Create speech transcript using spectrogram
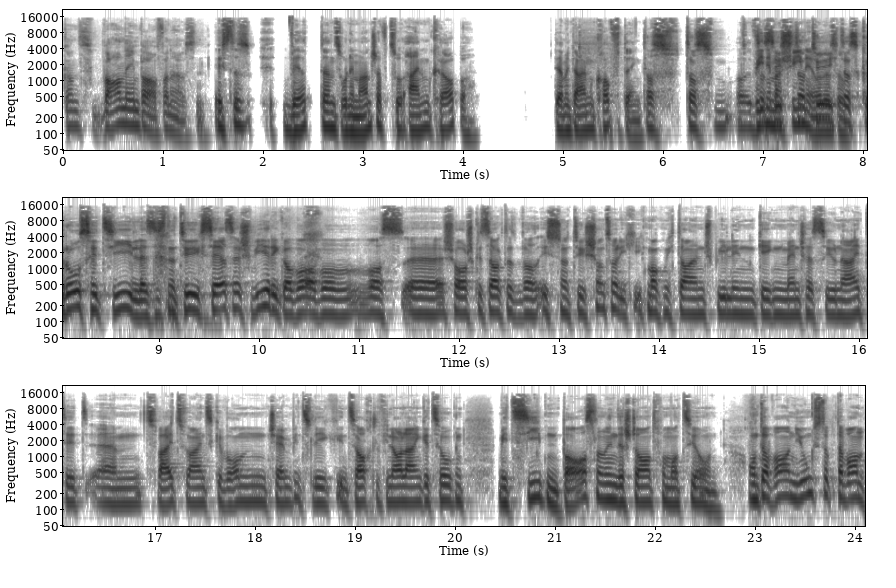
ganz wahrnehmbar von außen. Ist das, wird dann so eine Mannschaft zu einem Körper? Der mit einem Kopf denkt. Das, das, Wie das ist natürlich so. das große Ziel. Es ist natürlich sehr, sehr schwierig, aber, aber was äh, George gesagt hat, ist natürlich schon so. Ich, ich mag mich da ein Spiel in, gegen Manchester United ähm, 2 zu 1 gewonnen, Champions League ins Achtelfinale eingezogen, mit sieben Baslern in der Startformation. Und da waren Jungs, da waren,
